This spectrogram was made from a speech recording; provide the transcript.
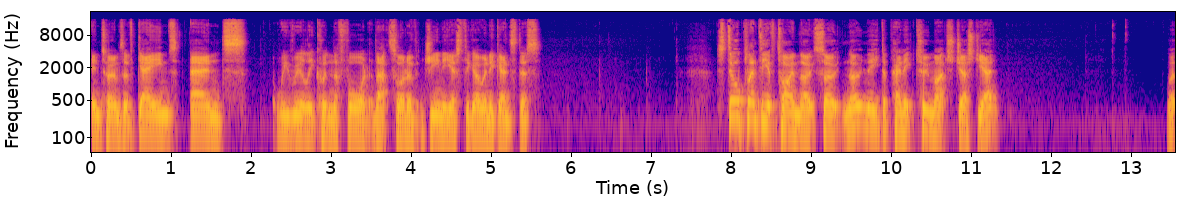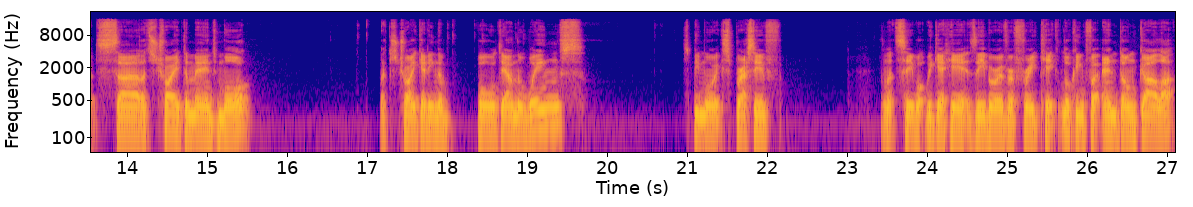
in terms of games, and we really couldn't afford that sort of genius to go in against us. Still plenty of time though, so no need to panic too much just yet. Let's uh, let's try demand more. Let's try getting the ball down the wings. Let's be more expressive. And let's see what we get here. Zebra over a free kick, looking for Ndongala.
